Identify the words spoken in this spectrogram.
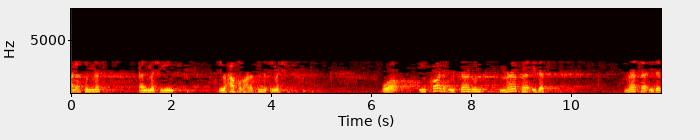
على سنة المشي ليحافظ على سنة المشي. وإن قال إنسان ما فائدة ما فائدة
